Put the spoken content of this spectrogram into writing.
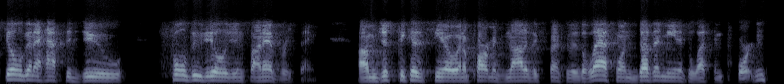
still going to have to do full due diligence on everything. Um, just because you know an apartment's not as expensive as the last one doesn't mean it's less important.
